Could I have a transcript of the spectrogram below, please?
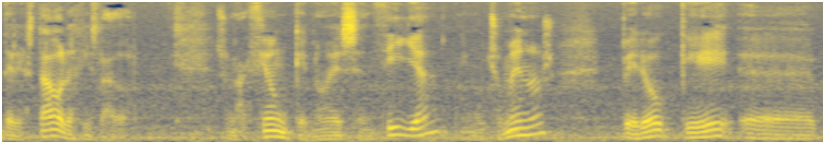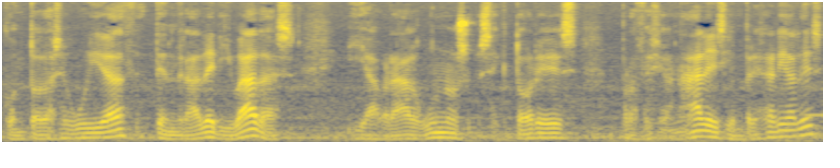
del Estado legislador. Es una acción que no es sencilla, ni mucho menos, pero que eh, con toda seguridad tendrá derivadas y habrá algunos sectores profesionales y empresariales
